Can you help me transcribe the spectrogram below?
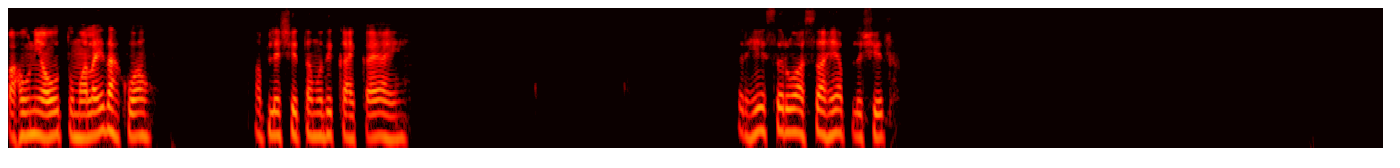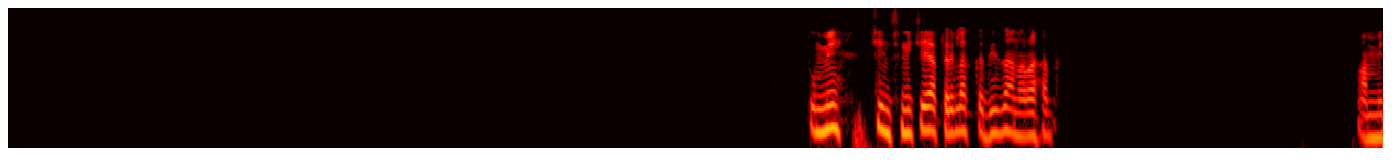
पाहून यावं तुम्हालाही दाखवावं. आपल्या शेतामध्ये काय काय आहे? तर हे सर्व असं आहे आपलं शेत. तुम्ही चिंचणीच्या यात्रेला कधी जाणार आहात? आम्ही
